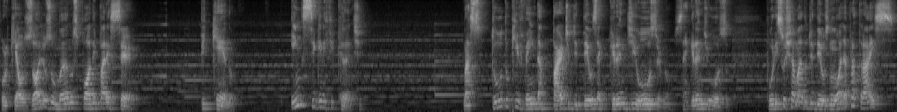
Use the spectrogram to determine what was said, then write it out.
Porque aos olhos humanos podem parecer pequeno, insignificante, mas tudo que vem da parte de Deus é grandioso, irmãos, é grandioso. Por isso o chamado de Deus não olha para trás.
